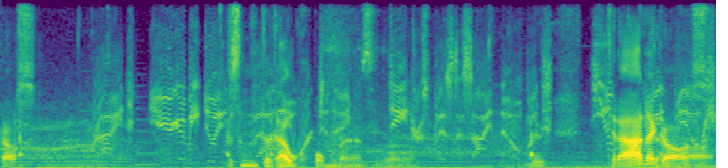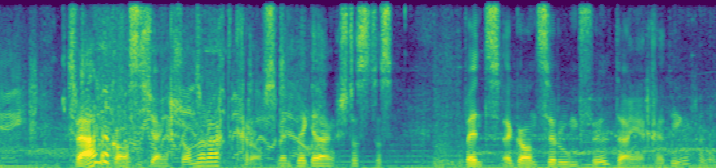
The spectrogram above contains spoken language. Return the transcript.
krass? Das sind Rauchbomben. Also, Tränengas. Tränengas ist eigentlich schon recht krass, wenn du denkst, dass das, wenn es einen ganzen Raum füllt, eigentlich ein Ding umbringen.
